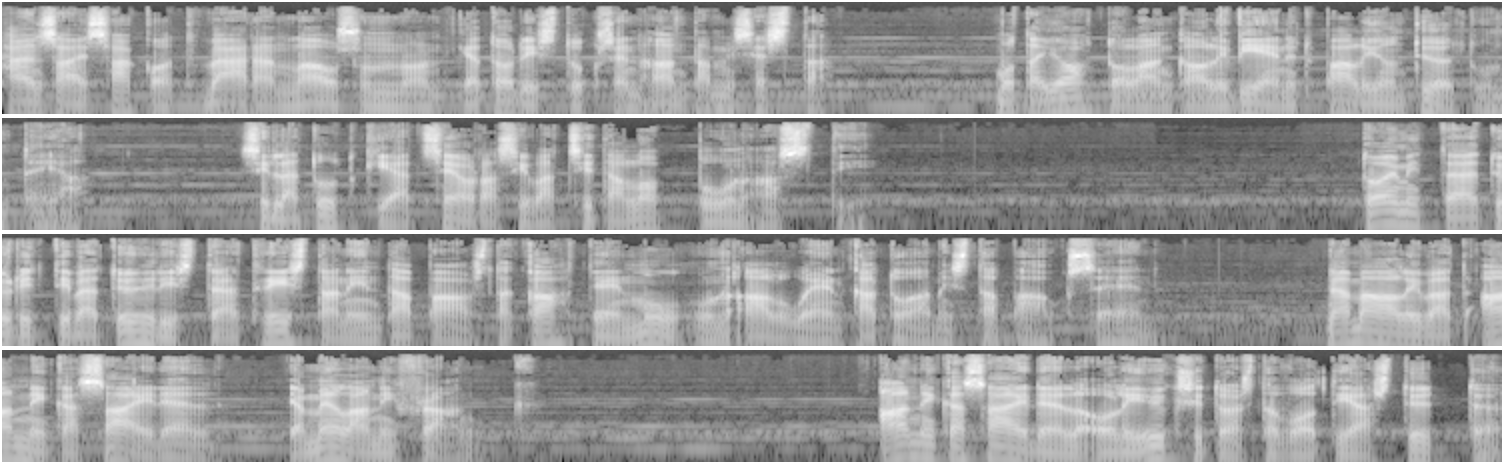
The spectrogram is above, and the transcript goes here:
Hän sai sakot väärän lausunnon ja todistuksen antamisesta, mutta johtolanka oli vienyt paljon työtunteja, sillä tutkijat seurasivat sitä loppuun asti. Toimittajat yrittivät yhdistää Tristanin tapausta kahteen muuhun alueen katoamistapaukseen. Nämä olivat Annika Seidel ja Melanie Frank. Annika Seidel oli 11-vuotias tyttö,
